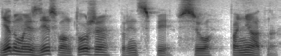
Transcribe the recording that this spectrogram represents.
Я думаю, здесь вам тоже, в принципе, все понятно.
